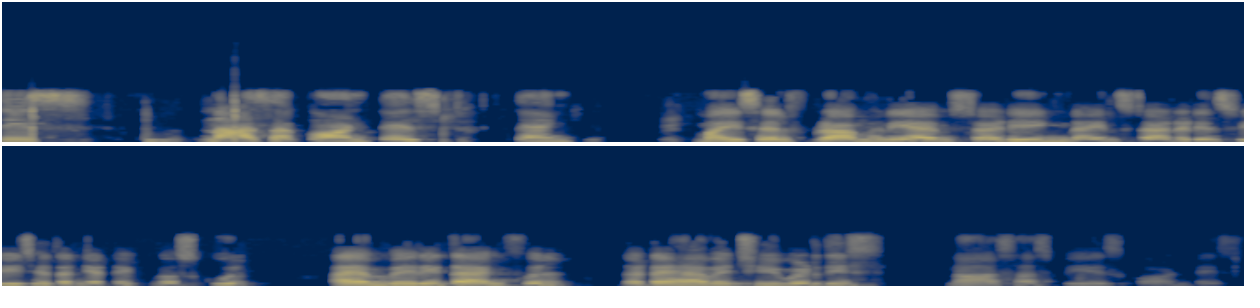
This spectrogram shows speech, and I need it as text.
this NASA contest. Thank you. Myself Brahmani, I am studying 9th standard in Sri Chaitanya Techno School. I am very thankful that I have achieved this NASA space contest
